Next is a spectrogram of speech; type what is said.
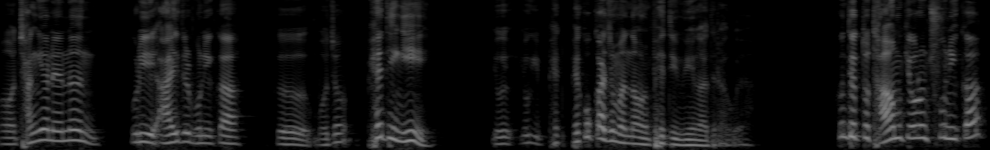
어, 작년에는 우리 아이들 보니까 그 뭐죠? 패딩이 여기, 여기 배, 배꼽까지만 나오는 패딩 유행하더라고요. 근데 또 다음 겨울은 추우니까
